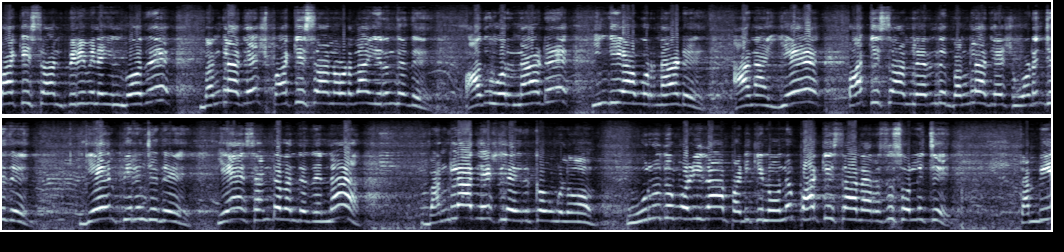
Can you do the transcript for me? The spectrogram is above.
பாகிஸ்தான் பிரிவினையின் போது பங்களாதேஷ் பாகிஸ்தானோட தான் இருந்தது. அது ஒரு நாடு இந்தியா ஒரு நாடு. ஆனா ஏன் பாகிஸ்தான்ல இருந்து பங்களாதேஷ் உடைஞ்சது. ஏன் பிரிஞ்சது? ஏன் சண்டை வந்ததுன்னா பங்களாதேஷில் இருக்கவங்களும் உருது மொழி தான் படிக்கணும்னு பாகிஸ்தான் அரசு சொல்லுச்சு. தம்பி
